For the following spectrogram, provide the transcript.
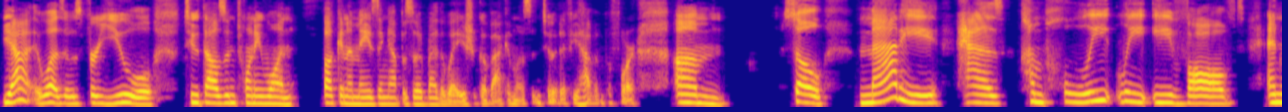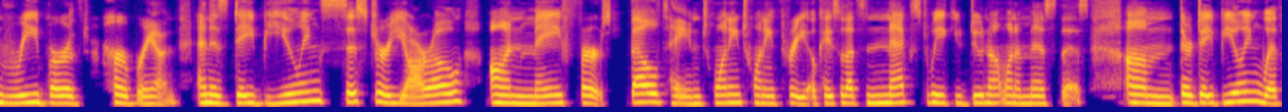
Yeah, it was. It was for Yule 2021 fucking amazing episode, by the way. You should go back and listen to it if you haven't before. Um, so Maddie has completely evolved and rebirthed her brand and is debuting Sister Yarrow on May 1st, Beltane 2023. Okay, so that's next week. You do not want to miss this. Um, they're debuting with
